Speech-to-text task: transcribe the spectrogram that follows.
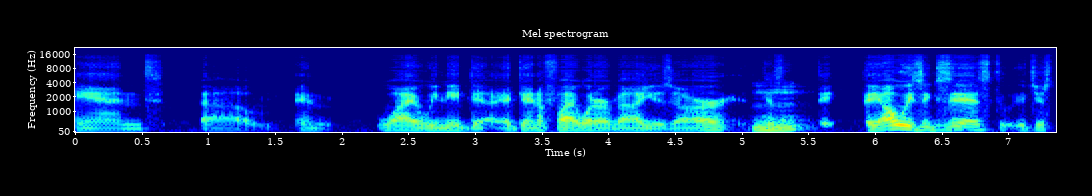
and um, and why we need to identify what our values are because mm-hmm. they, they always exist. It just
